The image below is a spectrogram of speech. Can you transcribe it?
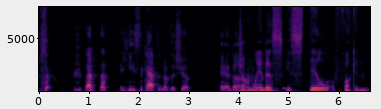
that that he's the captain of this ship, and uh, John Landis is still a fucking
